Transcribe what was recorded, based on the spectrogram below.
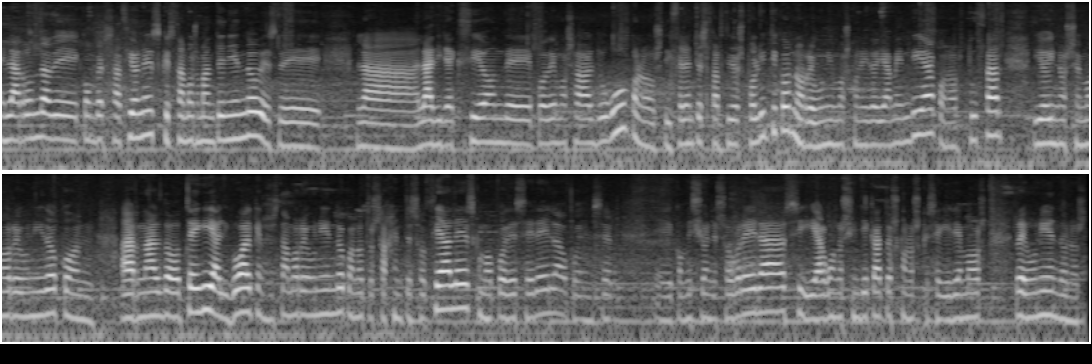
En la ronda de conversaciones que estamos manteniendo desde la, dirección de Podemos a Aldugú con los diferentes partidos políticos, nos reunimos con Idoia Mendía, con Ortúzar y hoy nos hemos reunido con Arnaldo Otegui, al igual que nos estamos reuniendo con otros agentes sociales, como puede ser ELA o pueden ser eh, comisiones obreras y algunos sindicatos con los que seguiremos reuniéndonos.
